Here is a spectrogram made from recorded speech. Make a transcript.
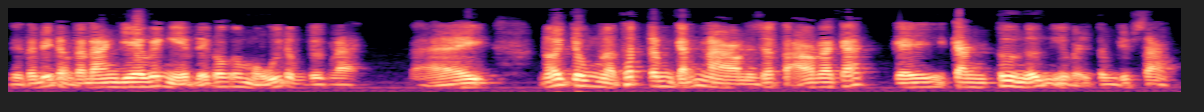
thì ta biết rằng ta đang gieo cái nghiệp để có cái mũi trong tương lai. Đấy. Nói chung là thích trong cảnh nào thì sẽ tạo ra các cái căn tương ứng như vậy trong kiếp sau.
